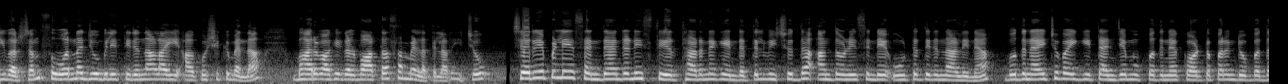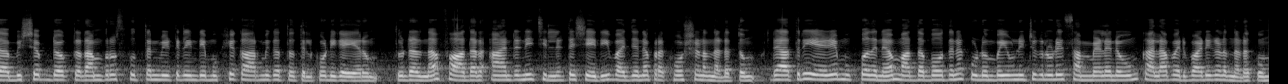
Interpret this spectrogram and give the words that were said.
ഈ വർഷം സുവർണ ജൂബിലി തിരുനാളായി ആഘോഷിക്കുമെന്ന് ഭാരവാഹികൾ വാർത്താസമ്മേളനത്തിൽ അറിയിച്ചു. ചെറിയപ്പള്ളി സെന്റ് ആന്റണീസ് തീർത്ഥാടന കേന്ദ്രത്തിൽ വിശുദ്ധ അന്തോണീസിന്റെ ഊട്ടുതിരുനാളിന് ബുധനാഴ്ച വൈകിട്ട് അഞ്ച് മുപ്പതിന് കോട്ടപ്പുറം രൂപത ബിഷപ്പ് ഡോക്ടർ അംബ്രോസ് പുത്തൻ വീട്ടിലിന്റെ മുഖ്യ കാർമ്മികത്വത്തിൽ കൊടികയറും. തുടർന്ന് ഫാദർ ആന്റണി ചില്ലട്ടശ്ശേരി വചന പ്രഘോഷണം നടത്തും. രാത്രി ഏഴ് മുപ്പതിന് മതബോധന കുടുംബ യൂണിറ്റുകളുടെ സമ്മേളനവും കലാപരിപാടികളും നടക്കും.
